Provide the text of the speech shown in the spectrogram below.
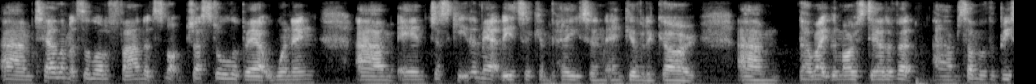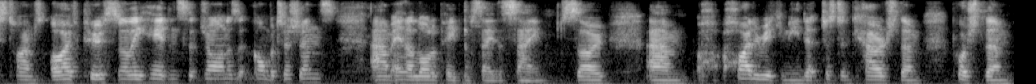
um, tell them it's a lot of fun it's not just all about winning um, and just get them out there to compete and, and give it a go. Um, they'll make the most out of it. Um, some of the best times i've personally had in st john is at competitions um, and a lot of people say the same. So um, highly recommend it. Just encourage them push them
